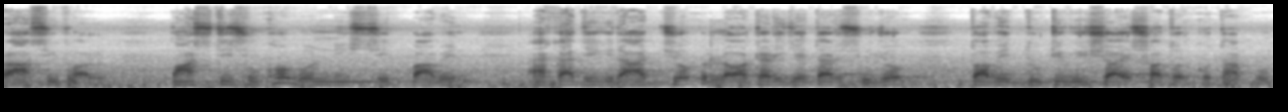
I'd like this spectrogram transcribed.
রাশিফল। পাঁচটি সুখবর নিশ্চিত পাবেন। একাধিক রাজ্য লটারি জেতার সুযোগ, তবে দুটি বিষয়ে সতর্ক থাকুন।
